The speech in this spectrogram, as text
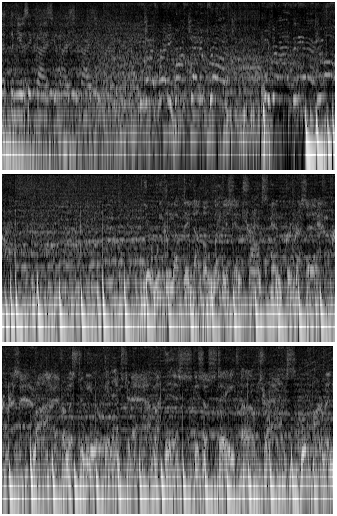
Let the music guide you, guide you, guide you, guide you. You guys ready for a state of trance? Update on the latest in trance and progressive. Live from the studio in Amsterdam, this is a state of trance with Armin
